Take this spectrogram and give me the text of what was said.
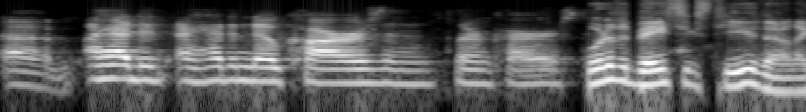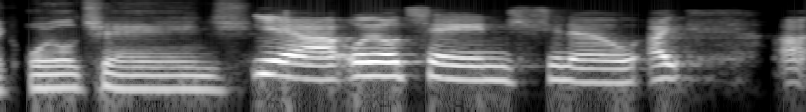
um, I had to I had to know cars and learn cars. What are the basics to you though? Like oil change? Yeah, oil change. You know, I uh,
